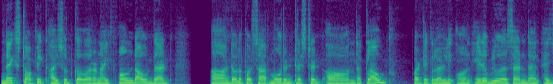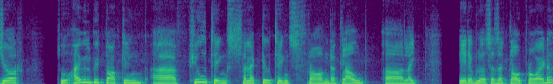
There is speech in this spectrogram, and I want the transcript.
next topic I should cover. And I found out that uh, developers are more interested on the cloud, particularly on AWS and then Azure so I will be talking a few things, selective things from the cloud, uh, like AWS as a cloud provider.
